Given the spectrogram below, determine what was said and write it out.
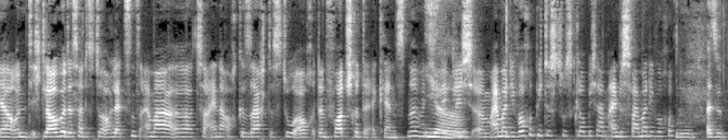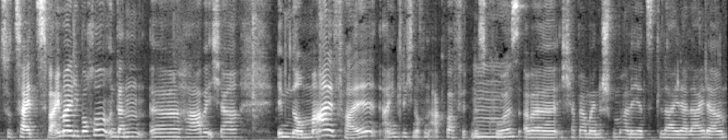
Ja, und ich glaube, das hattest du auch letztens einmal äh, zu einer auch gesagt, dass du auch dann Fortschritte erkennst, ne? Wenn Ja. du wirklich ähm, einmal die Woche bietest du es, glaube ich, an, ein bis zweimal die Woche. Nee, also zurzeit zweimal die Woche und dann äh, habe ich ja im Normalfall eigentlich noch einen Aquafitnesskurs, aber ich habe ja meine Schwimmhalle jetzt leider, leider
